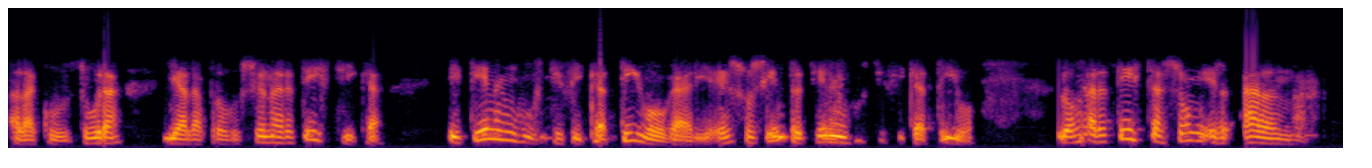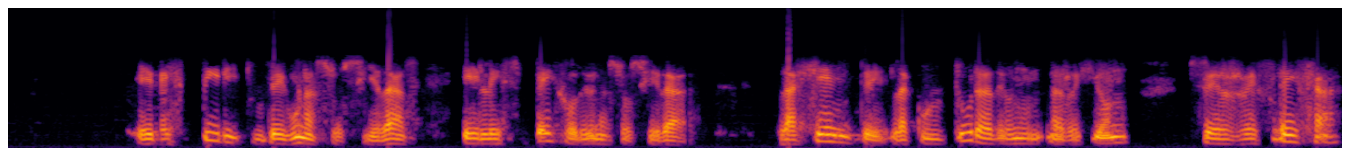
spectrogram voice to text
a la cultura y a la producción artística. Y tienen justificativo, Gary, eso siempre tiene justificativo. Los artistas son el alma, el espíritu de una sociedad, el espejo de una sociedad. La gente, la cultura de una región se refleja,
